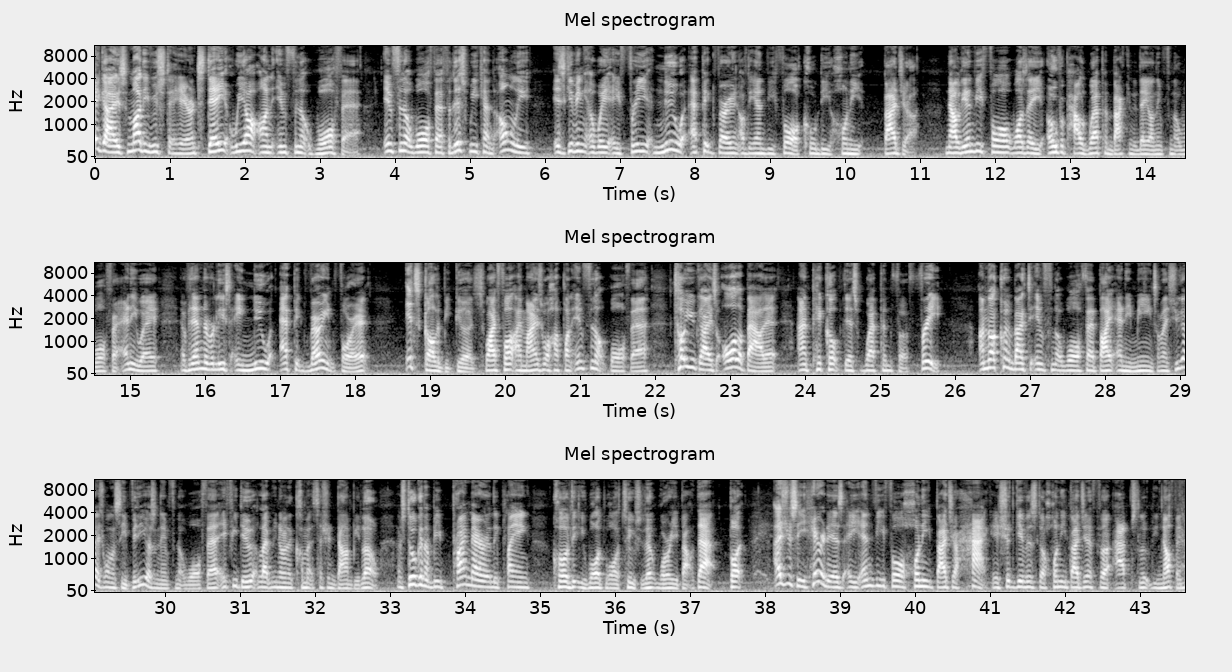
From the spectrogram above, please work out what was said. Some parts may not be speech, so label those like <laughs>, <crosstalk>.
Hey guys, Mardy Rooster here, and today we are on Infinite Warfare. Infinite Warfare for this weekend only is giving away a free new epic variant of the NV4 called the Honey Badger. Now the NV4 was a overpowered weapon back in the day on Infinite Warfare anyway, and for them to release a new epic variant for it, it's gotta be good. So I thought I might as well hop on Infinite Warfare, tell you guys all about it, and pick up this weapon for free. I'm not coming back to Infinite Warfare by any means unless you guys want to see videos on Infinite Warfare. If you do, let me know in the comment section down below. I'm still going to be primarily playing Call of Duty World War II, so don't worry about that. But as you see, here it is, a NV4 Honey Badger hack. It should give us the Honey Badger for absolutely nothing.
